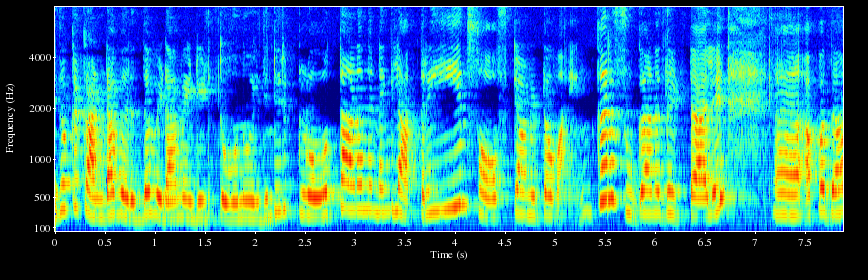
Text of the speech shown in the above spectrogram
ഇതൊക്കെ കണ്ടാൽ വെറുതെ വിടാൻ വേണ്ടിയിട്ട് തോന്നും ഇതിന്റെ ഒരു ക്ലോത്ത് ആണെന്നുണ്ടെങ്കിൽ അത്രയും സോഫ്റ്റ് ആണ് കേട്ടോ ഭയങ്കര സുഖമാണ് ഇത് ഇട്ടാൽ അപ്പോൾ ഇതാ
